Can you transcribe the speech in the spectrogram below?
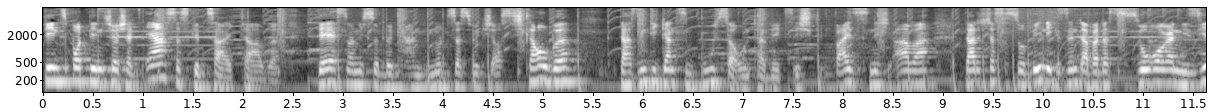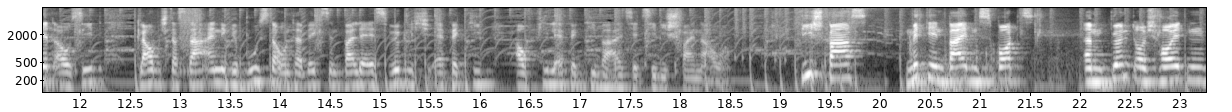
den Spot, den ich euch als erstes gezeigt habe, der ist noch nicht so bekannt. Nutzt das wirklich aus. Ich glaube, da sind die ganzen Booster unterwegs. Ich weiß es nicht, aber dadurch, dass es so wenige sind, aber das so organisiert aussieht, glaube ich, dass da einige Booster unterwegs sind, weil der ist wirklich effektiv, auch viel effektiver als jetzt hier die Schweineaue. Viel Spaß mit den beiden Spots. Ähm, gönnt euch heute,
